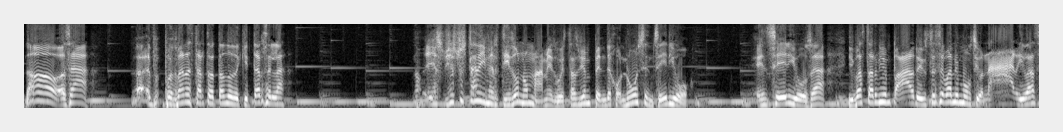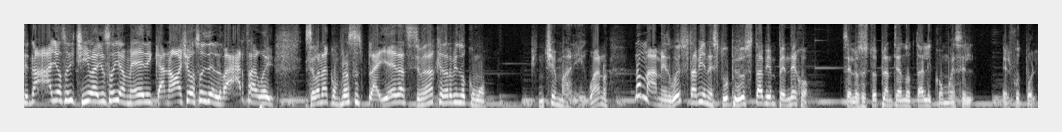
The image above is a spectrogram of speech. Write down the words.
no, o sea, ah, pues van a estar tratando de quitársela. No, y esto está divertido, no mames, güey, estás bien pendejo. No, es en serio. En serio, o sea, y va a estar bien padre, ustedes se van a emocionar y van a decir, no, yo soy Chiva, yo soy América, no, yo soy del Barça, güey. Se van a comprar sus playeras y se me van a quedar viendo como pinche marihuano. No mames, güey, eso está bien estúpido, eso está bien pendejo. Se los estoy planteando tal y como es el, el fútbol.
